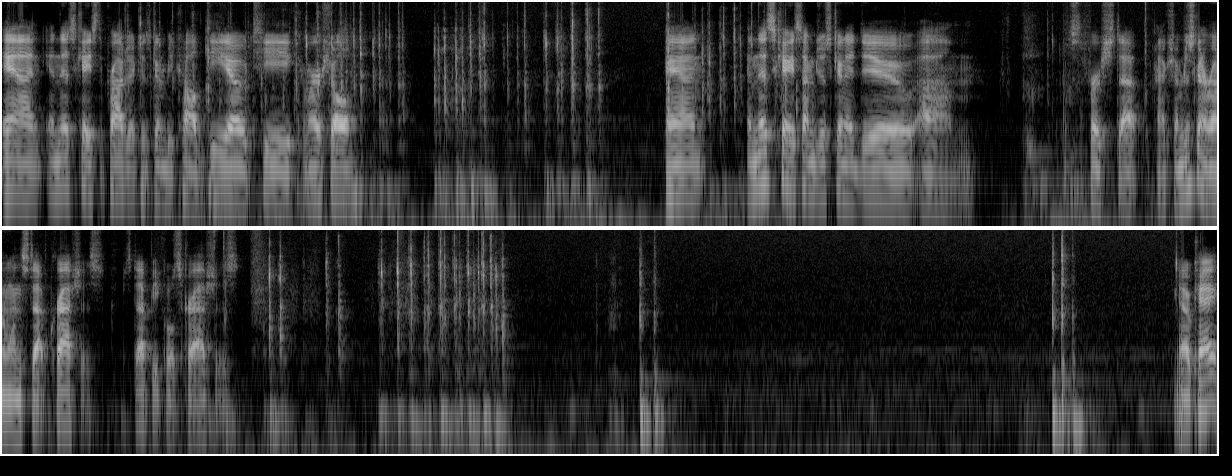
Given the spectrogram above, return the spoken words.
And in this case, the project is gonna be called DOT Commercial. And in this case, I'm just gonna do, um, what's the first step? Actually, I'm just gonna run one step, crashes. Step equals crashes. Okay,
